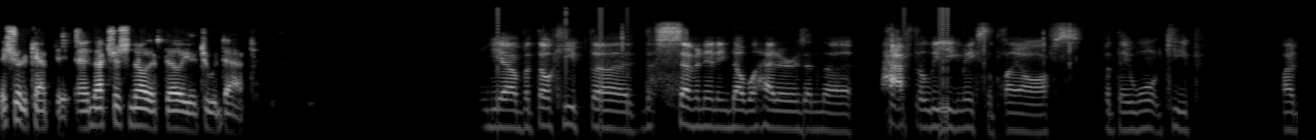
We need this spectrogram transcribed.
they should have kept it, and that's just another failure to adapt. Yeah, but they'll keep the the seven inning double headers and the half the league makes the playoffs, but they won't keep a,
